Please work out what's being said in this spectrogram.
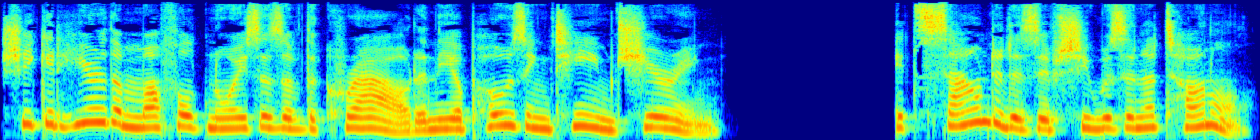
she could hear the muffled noises of the crowd and the opposing team cheering. It sounded as if she was in a tunnel.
